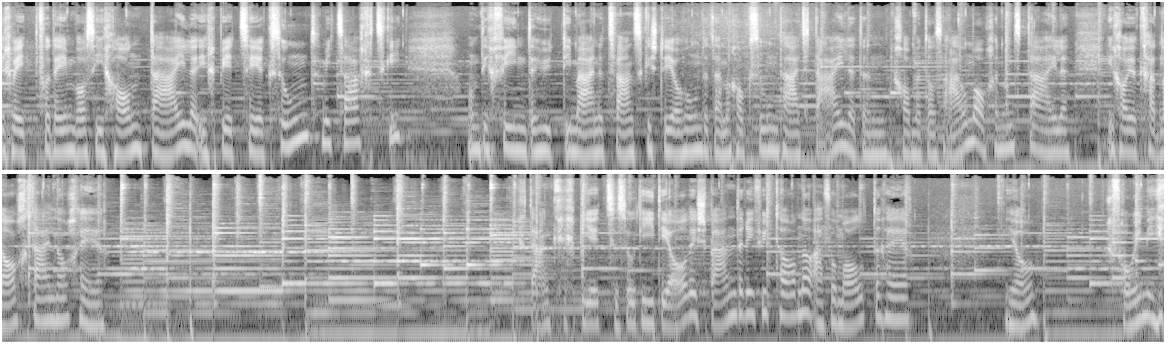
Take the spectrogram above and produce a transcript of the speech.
Ich will von dem, was ich kann, teilen. Ich bin jetzt sehr gesund mit 60 und ich finde, heute im 21. Jahrhundert, wenn man Gesundheit teilen kann, dann kann man das auch machen und teilen. Ich habe ja keinen Nachteil nachher. Ich denke, ich bin jetzt so die ideale Spenderin für Hanna, auch vom Alter her. Ja, ich freue mich.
